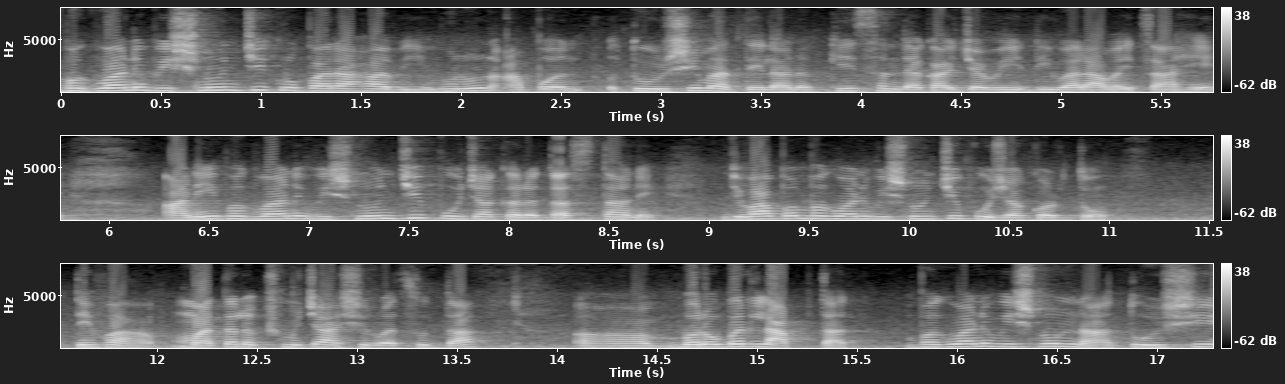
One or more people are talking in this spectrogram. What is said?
भगवान विष्णूंची कृपा राहावी म्हणून आपण तुळशी मातेला नक्कीच संध्याकाळच्या वेळी दिवा लावायचा आहे. आणि भगवान विष्णूंची पूजा करत असताना जेव्हा आपण भगवान विष्णूंची पूजा करतो तेव्हा माता लक्ष्मीचे आशीर्वादसुद्धा बरोबर लाभतात. भगवान विष्णूंना तुळशी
